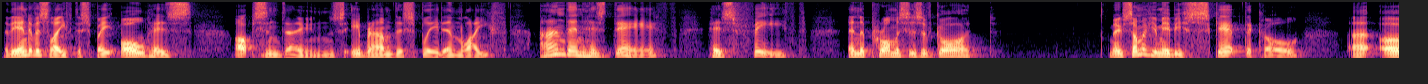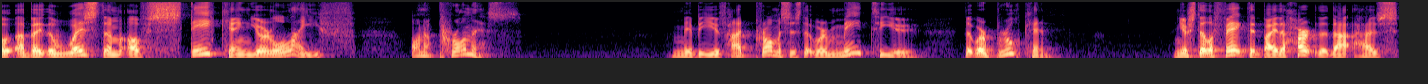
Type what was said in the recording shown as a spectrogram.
At the end of his life, despite all his ups and downs, Abraham displayed in life and in his death his faith in the promises of God. Now, some of you may be skeptical uh, about the wisdom of staking your life on a promise. Maybe you've had promises that were made to you that were broken, and you're still affected by the hurt that that has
